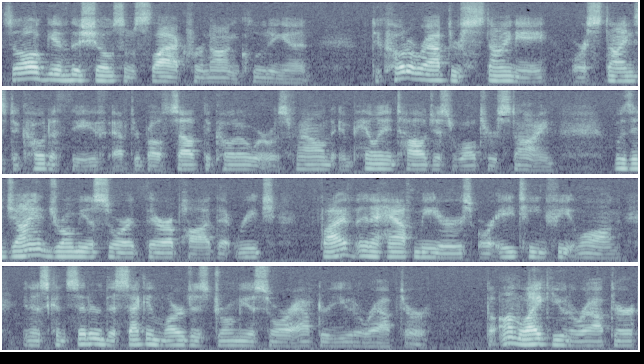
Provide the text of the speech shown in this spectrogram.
so I'll give the show some slack for not including it. Dakotaraptor steini or Stein's Dakota Thief, after both South Dakota, where it was found, and paleontologist Walter Stein, was a giant dromaeosaurid theropod that reached five and a half meters or 18 feet long and is considered the second largest dromaeosaur after Utahraptor. But unlike Utahraptor,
